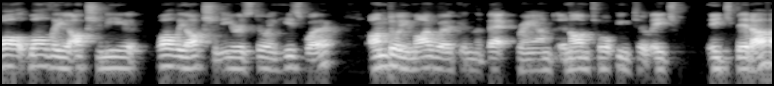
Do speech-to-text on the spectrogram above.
while while the auctioneer while the auctioneer is doing his work, I'm doing my work in the background, and I'm talking to each each bidder,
